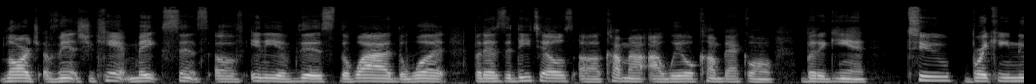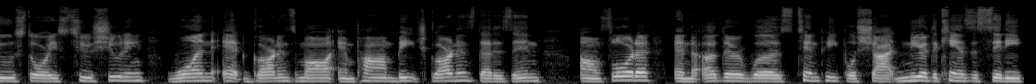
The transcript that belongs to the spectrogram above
large events. You can't make sense of any of this, the why, the what. But as the details uh, come out, I will come back on. But again, two breaking news stories, two shooting, one at Gardens Mall in Palm Beach Gardens that is in um, Florida, and the other was 10 people shot near the Kansas City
